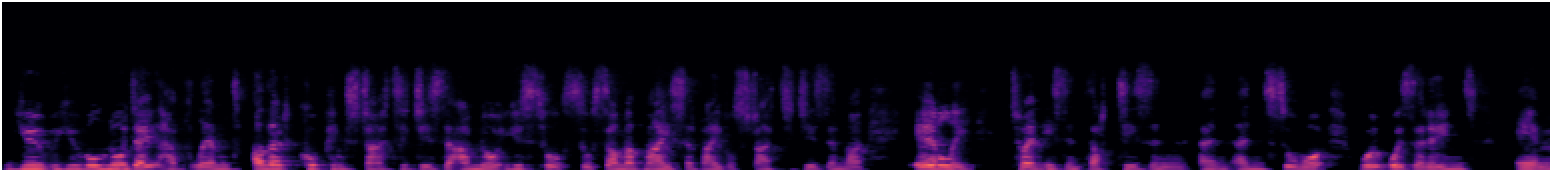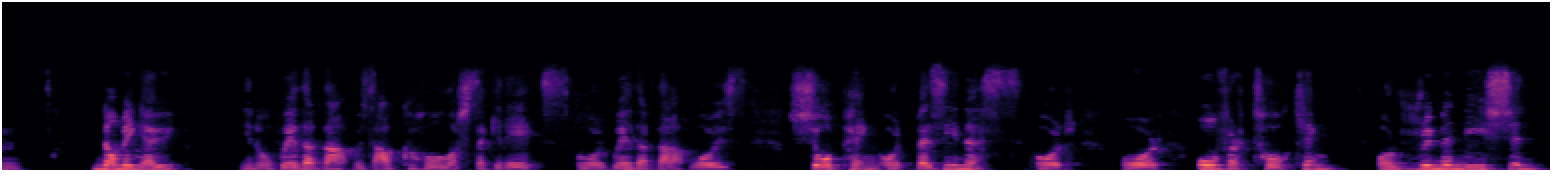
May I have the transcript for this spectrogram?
you you will no doubt have learned other coping strategies that are not useful. So some of my survival strategies in my early 20s and 30s and and, and so what what was around um, numbing out, you know, whether that was alcohol or cigarettes or whether that was shopping or busyness or or over talking or rumination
